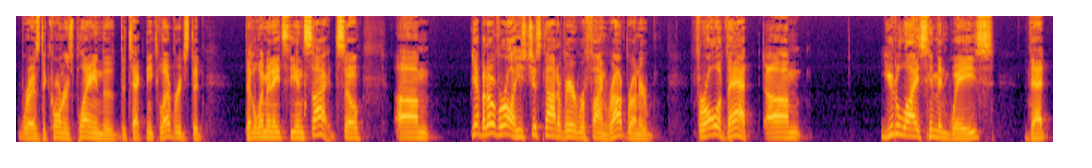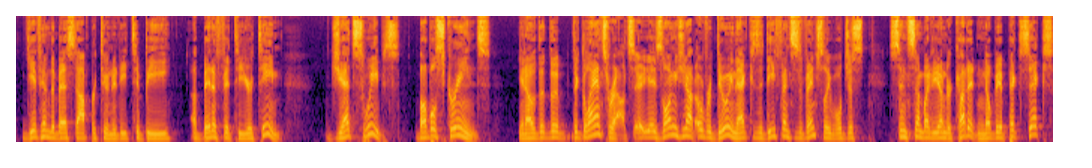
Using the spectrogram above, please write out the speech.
whereas the corner's playing the the technique leverage that that eliminates the inside. So, um, yeah, but overall, he's just not a very refined route runner for all of that, um, utilize him in ways that give him the best opportunity to be a benefit to your team. Jet sweeps, bubble screens, you know, the, the, the glance routes. As long as you're not overdoing that, because the defenses eventually will just send somebody to undercut it and there'll be a pick six,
